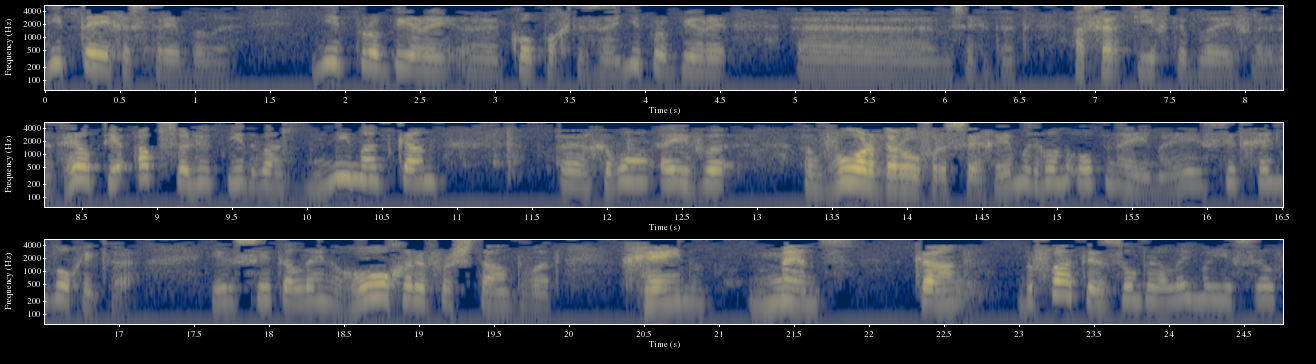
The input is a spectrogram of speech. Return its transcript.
niet tegenstribbelen. Niet proberen uh, koppig te zijn. Niet proberen, uh, hoe dat, assertief te blijven. Dat helpt je absoluut niet, want niemand kan uh, gewoon even een woord daarover zeggen. Je moet gewoon opnemen. Er zit geen logica. Hier zit alleen hogere verstand wat geen mens kan bevatten zonder alleen maar jezelf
